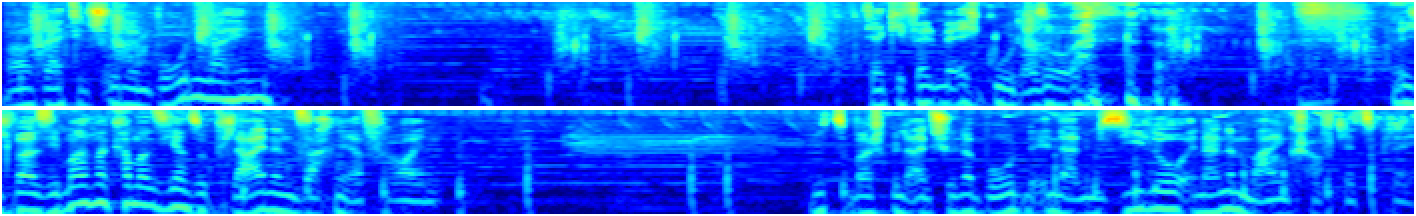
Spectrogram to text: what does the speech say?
Machen wir gleich den schönen Boden dahin. Der gefällt mir echt gut. Also, ich weiß nicht, manchmal kann man sich an so kleinen Sachen erfreuen. Wie zum Beispiel ein schöner Boden in einem Silo in einem Minecraft-Let's Play.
